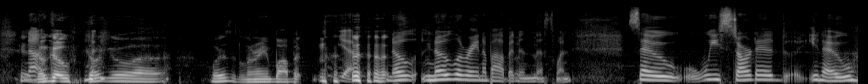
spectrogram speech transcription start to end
Not- Don't go. Don't go. Uh, what is it, Lorraine Bobbitt? yeah, no, no Lorena Bobbitt in this one. So we started, you know,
